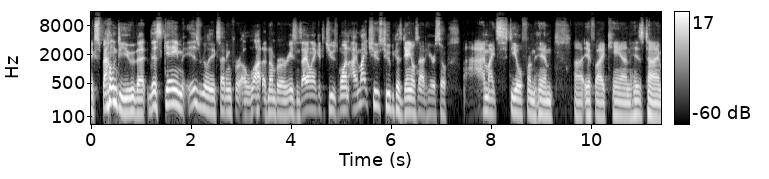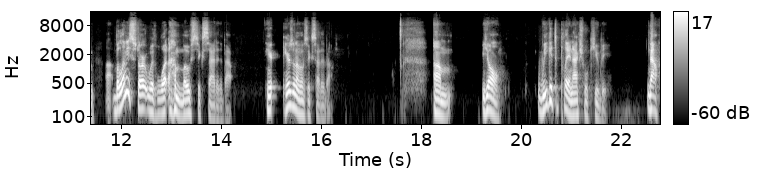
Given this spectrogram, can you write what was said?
expound to you that this game is really exciting for a lot of number of reasons. I only get to choose one. I might choose two because Daniel's not here, so I might steal from him uh, if I can his time. Uh, but let me start with what I'm most excited about. Here, here's what I'm most excited about. Um, y'all, we get to play an actual QB. Now,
